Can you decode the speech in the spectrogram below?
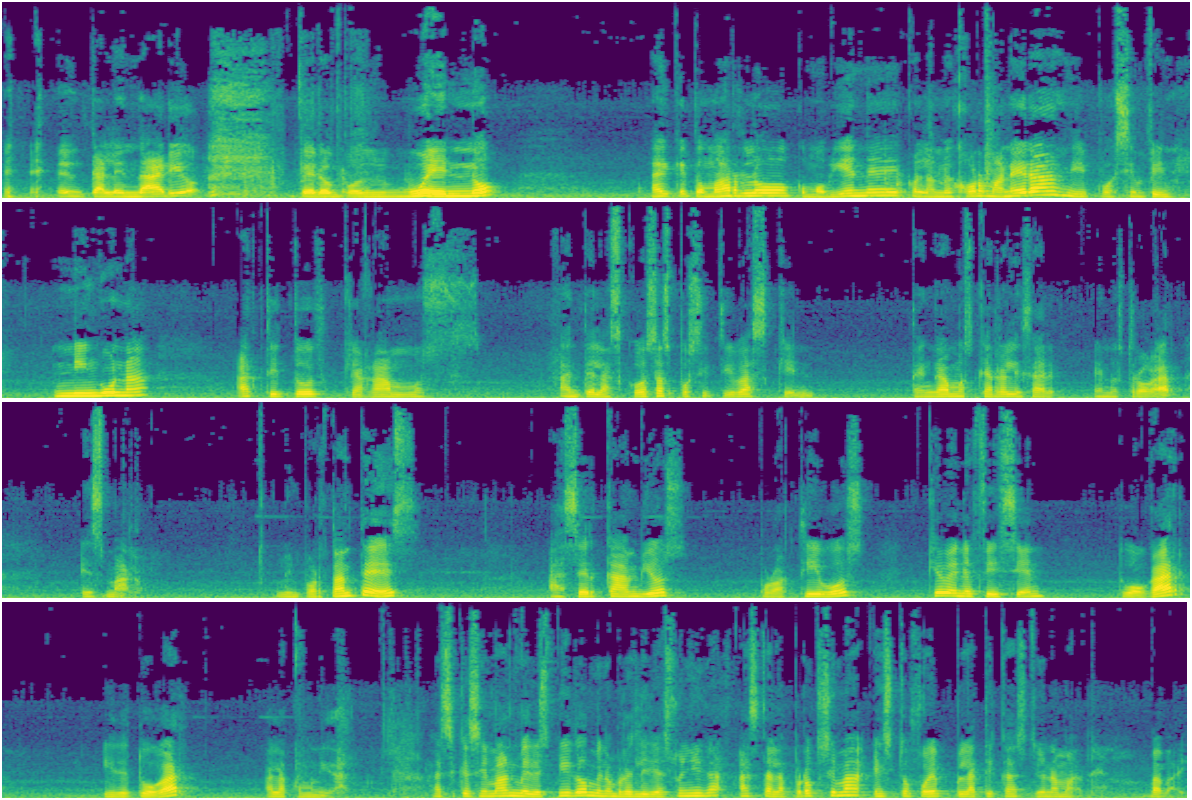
el calendario. Pero pues bueno, hay que tomarlo como viene, con la mejor manera y pues en fin, ninguna actitud que hagamos ante las cosas positivas que tengamos que realizar en nuestro hogar es malo. Lo importante es hacer cambios proactivos que beneficien tu hogar y de tu hogar a la comunidad. Así que sin me despido. Mi nombre es Lidia Zúñiga. Hasta la próxima. Esto fue Pláticas de una Madre. Bye bye.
